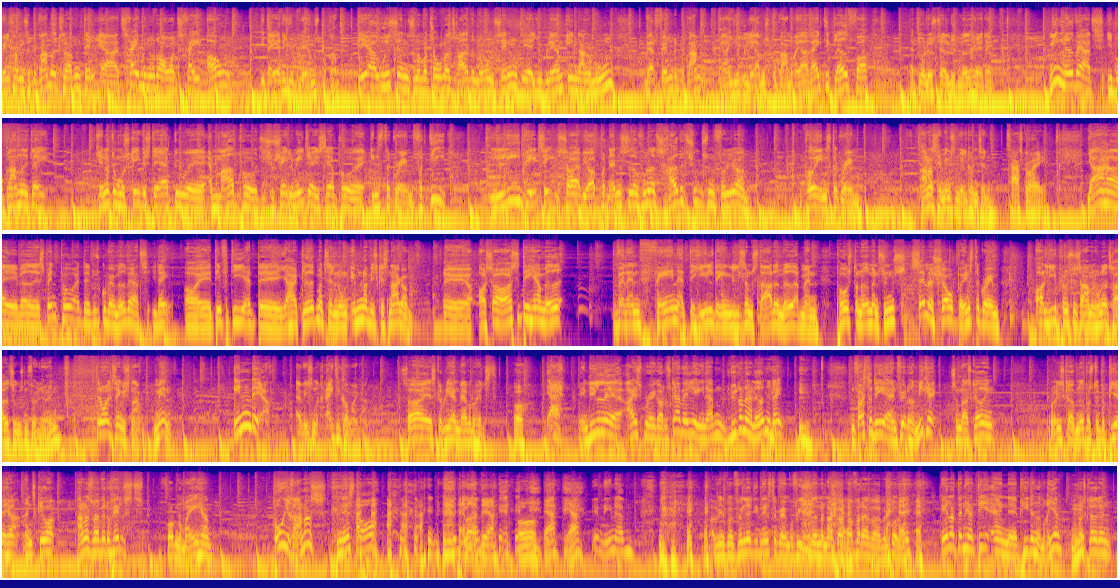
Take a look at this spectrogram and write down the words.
Velkommen til programmet. Klokken den er 3 minutter over 3, og i dag er det jubilæumsprogram. Det er udsendelse nummer 230 nogensinde. Det er jubilæum en gang om ugen. Hvert femte program er jubilæumsprogram, og jeg er rigtig glad for, at du har lyst til at lytte med her i dag. Min medvært i programmet i dag kender du måske, hvis det er, at du øh, er meget på de sociale medier, især på øh, Instagram. Fordi lige pt. så er vi oppe på den anden side af 130.000 følgere på Instagram. Anders Hemmingsen, velkommen til. Tak skal du have. Jeg har øh, været spændt på, at øh, du skulle være medvært i dag, og øh, det er fordi, at øh, jeg har glædet mig til nogle emner, vi skal snakke om. Øh, og så også det her med, hvordan fan at det hele det egentlig ligesom startede med, at man poster noget, man synes selv er sjovt på Instagram, og lige pludselig så har man 130.000 følgere. Ikke? Det er nogle af de ting, vi snakker om. Men inden der, at vi sådan rigtig kommer i gang, så øh, skal du lige have en hvad du helst. Åh, oh, Ja, en lille øh, icebreaker, og du skal vælge en af dem. Lytterne har lavet den i dag. Den første, det er en fyr, der hedder Michael, som der har skrevet ind. Nu har lige skrevet ned på et stykke papir her. Han skriver, Anders, hvad vil du helst? Får du nummer A her. Bo i Randers det næste år. Er allerede der. Oh, ja, ja. Det er den ene af dem. og hvis man følger din Instagram-profil, så ved man nok godt, hvorfor der var på det. Eller den her, det er en uh, pige, der hedder Maria, mm-hmm. har skrevet den.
